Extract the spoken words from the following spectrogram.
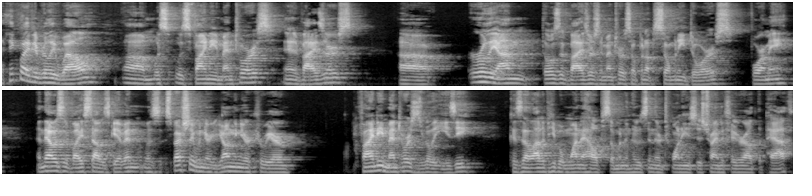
I think what I did really well um, was was finding mentors and advisors. Uh, early on, those advisors and mentors opened up so many doors for me, and that was advice I was given. Was especially when you're young in your career, finding mentors is really easy because a lot of people want to help someone who's in their 20s just trying to figure out the path,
